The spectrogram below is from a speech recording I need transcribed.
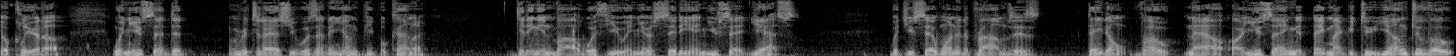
or clear it up. When you said that, when Richard asked you, was that the young people kind of getting involved with you in your city, and you said yes, but you said one of the problems is they don't vote. Now, are you saying that they might be too young to vote,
